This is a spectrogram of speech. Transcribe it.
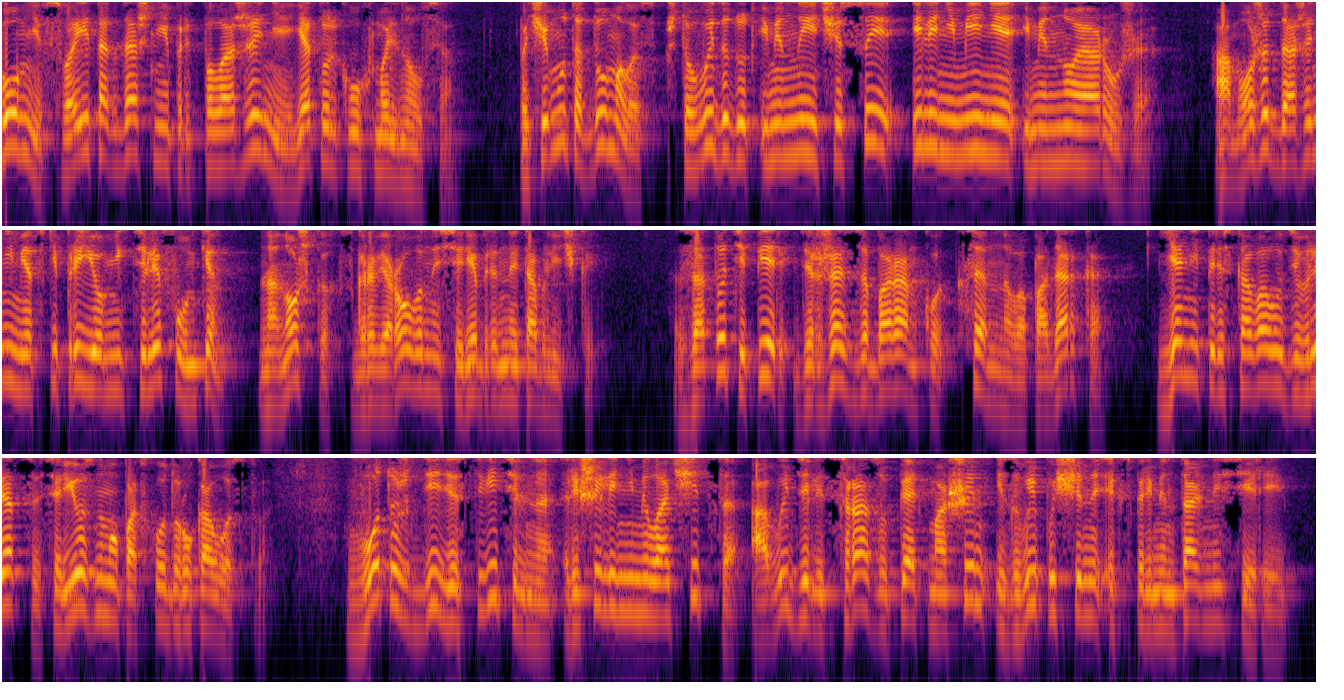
Вспомнив свои тогдашние предположения, я только ухмыльнулся. Почему-то думалось, что выдадут именные часы или не менее именное оружие. А может даже немецкий приемник «Телефункен» на ножках с гравированной серебряной табличкой. Зато теперь, держась за баранку ценного подарка, я не переставал удивляться серьезному подходу руководства. Вот уж где действительно решили не мелочиться, а выделить сразу пять машин из выпущенной экспериментальной серии.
